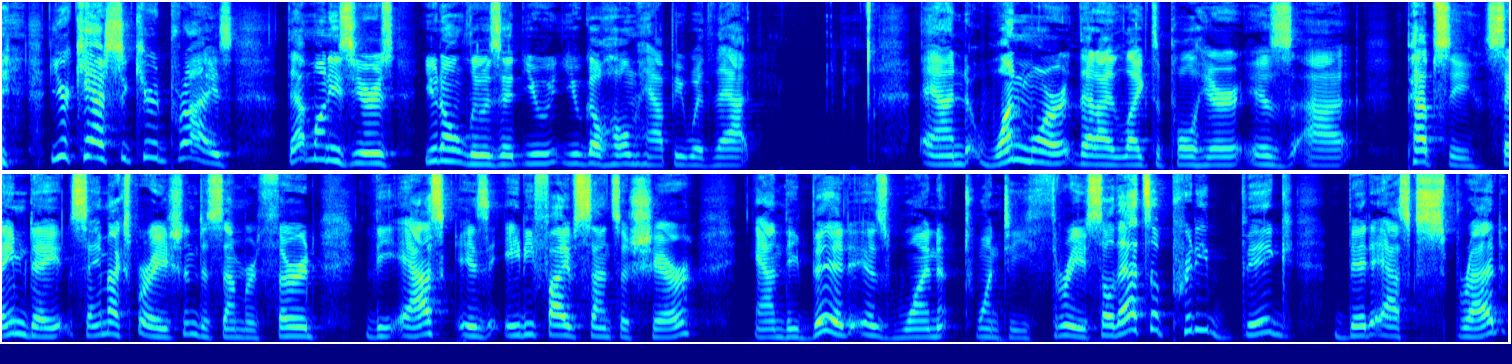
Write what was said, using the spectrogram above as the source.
your cash secured prize. That money's yours. You don't lose it. You you go home happy with that. And one more that I like to pull here is uh, Pepsi. Same date, same expiration, December 3rd. The ask is 85 cents a share and the bid is 123. So that's a pretty big bid ask spread.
